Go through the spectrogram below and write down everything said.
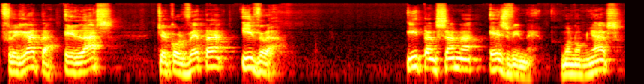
φρεγάτα Ελλάς και κορβέτα Ήδρα. Ήταν σαν να έσβηνε μονομιάς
